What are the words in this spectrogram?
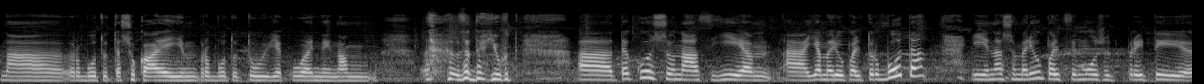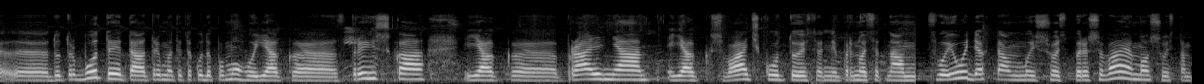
на роботу та шукає їм роботу, ту, яку вони нам задають. Також у нас є Я Маріуполь Турбота, і наші маріупольці можуть прийти е, до турботи та отримати таку допомогу, як е, стрижка, як е, пральня, як швачку. Тобто вони приносять нам свій одяг, там ми щось перешиваємо, щось там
